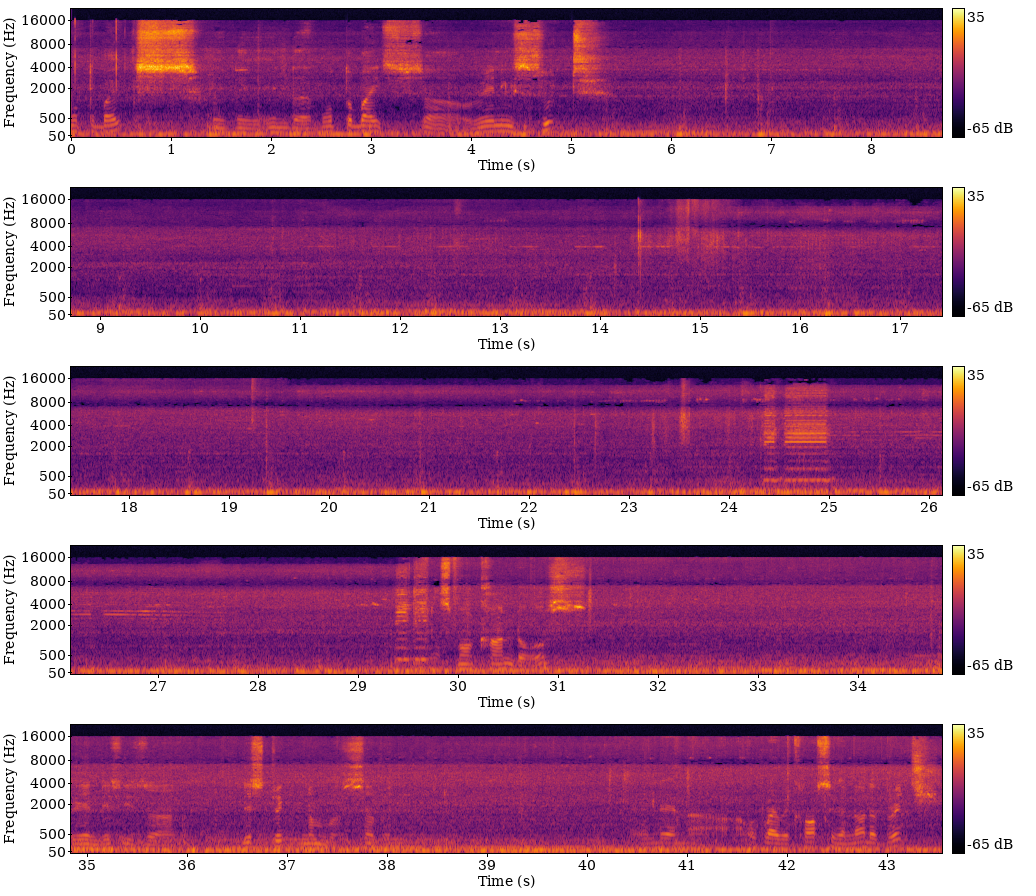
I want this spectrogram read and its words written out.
motorbikes. In the motorbikes uh, raining suit condos. Again this is uh, district number seven. And then uh, like we're crossing another bridge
